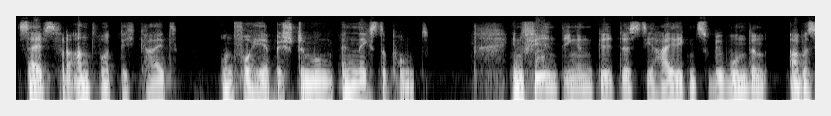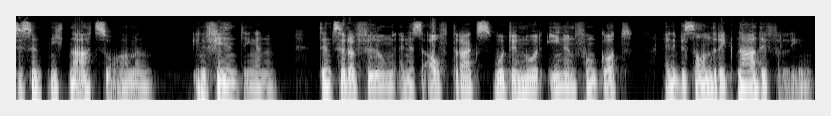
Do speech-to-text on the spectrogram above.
Selbstverantwortlichkeit und Vorherbestimmung, ein nächster Punkt. In vielen Dingen gilt es, die Heiligen zu bewundern, aber sie sind nicht nachzuahmen in vielen Dingen. Denn zur Erfüllung eines Auftrags wurde nur ihnen von Gott eine besondere Gnade verliehen.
